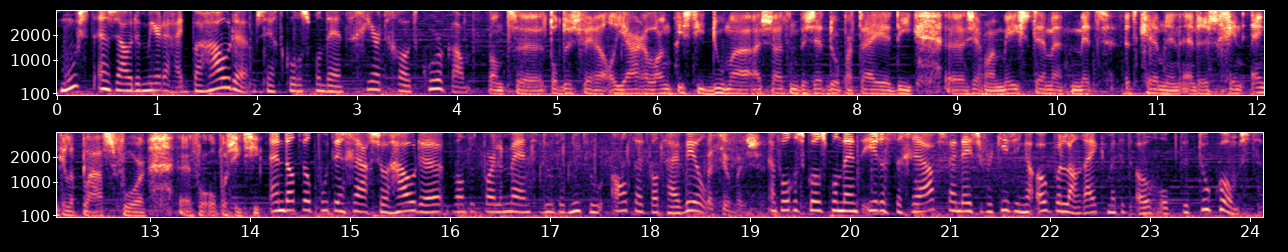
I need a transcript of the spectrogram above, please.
moest en zou de meerderheid behouden, zegt correspondent Geert Groot-Koerkamp. Want uh, tot dusver al jarenlang is die Duma uitsluitend bezet door partijen die uh, zeg maar meestemmen met het Kremlin. En er is geen enkele plaats voor, uh, voor oppositie. En dat wil Poetin graag zo houden, want het parlement doet tot nu toe altijd wat hij wil. En volgens correspondent Iris de Graaf zijn deze verkiezingen ook belangrijk met het oog op de toekomst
